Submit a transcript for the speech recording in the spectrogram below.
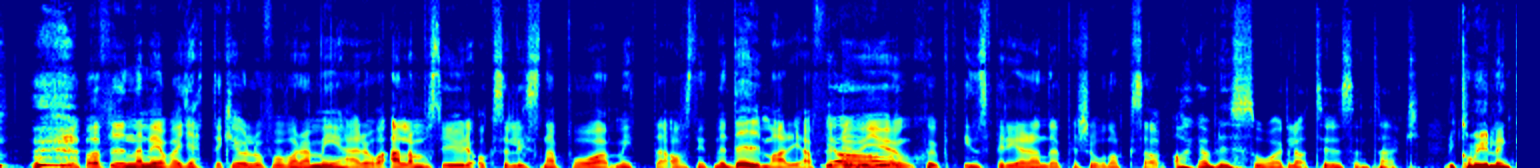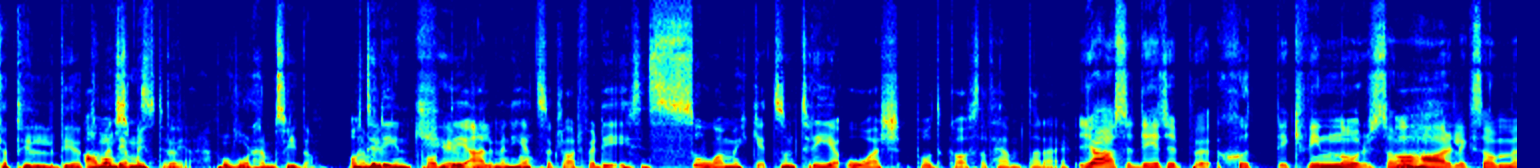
Vad fina ni är. Vad jättekul att få vara med här. Och alla måste ju också lyssna på mitt avsnitt med dig Marja. För Ja. du är ju en sjukt inspirerande person också. Åh, jag blir så glad, tusen tack. Vi kommer ju länka till det Ja, det avsnittet göra. på vår hemsida. Och till din podd Kul. i allmänhet Ja. såklart, för det är så mycket, som tre års podcast att hämta där. Ja, så det är typ 70 kvinnor som Åh. har liksom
